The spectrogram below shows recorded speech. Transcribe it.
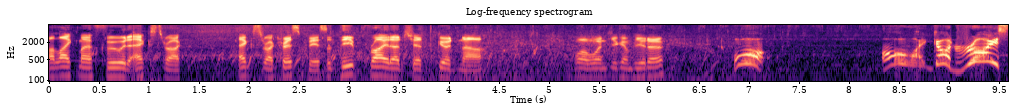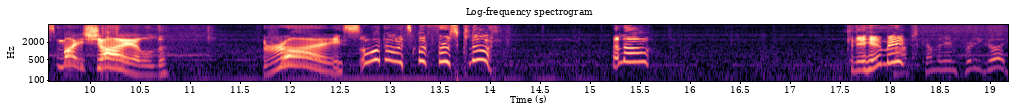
I like my food extra... extra crispy, so deep fry that shit good now. Well, won't you, computer? Oh! Oh my god, rice, my child! Rice! Oh no, it's my first clone! Hello? Can you hear me? Crops coming in pretty good.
